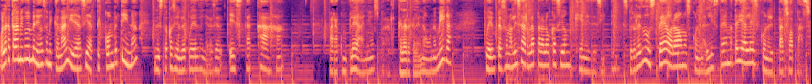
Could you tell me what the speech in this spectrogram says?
Hola qué tal amigos, bienvenidos a mi canal Ideas y Arte con Betina. En esta ocasión les voy a enseñar a hacer esta caja para cumpleaños, para que la regalen a una amiga. Pueden personalizarla para la ocasión que necesiten. Espero les guste. Ahora vamos con la lista de materiales y con el paso a paso.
